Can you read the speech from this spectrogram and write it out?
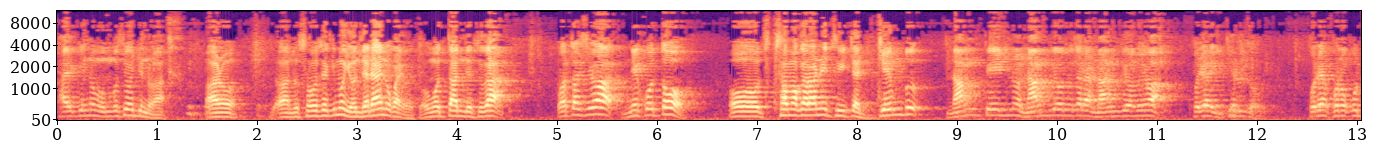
最近の文部省というのは、あの、あの漱石も呼んでないのかよと思ったんですが、私は猫とお草枕については全部何ページの何行目から何行目は、これはいけるぞ。これはこのこ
